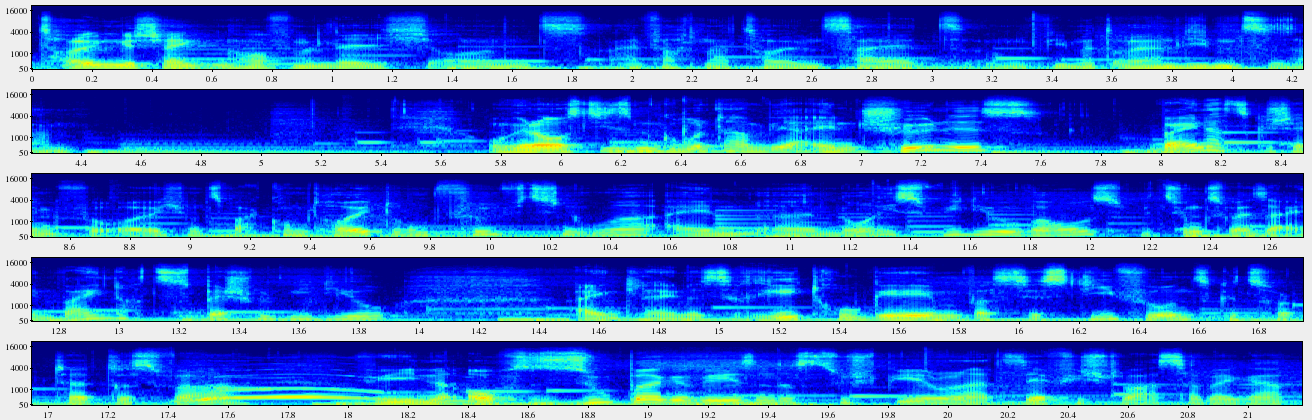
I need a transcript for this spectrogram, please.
tollen Geschenken hoffentlich und einfach einer tollen Zeit irgendwie mit euren Lieben zusammen. Und genau aus diesem Grund haben wir ein schönes Weihnachtsgeschenk für euch. Und zwar kommt heute um 15 Uhr ein äh, neues Video raus, beziehungsweise ein Weihnachts-Special-Video. Ein kleines Retro-Game, was der Steve für uns gezockt hat. Das war für ihn auch super gewesen, das zu spielen und hat sehr viel Spaß dabei gehabt.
